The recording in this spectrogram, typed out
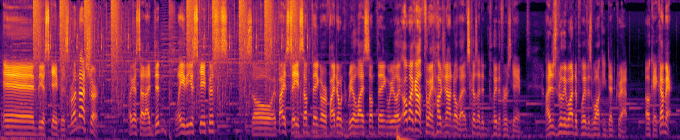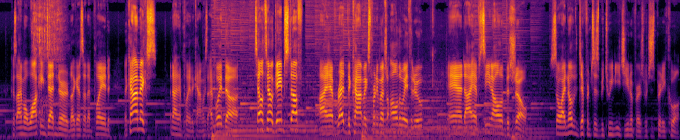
in The Escapists, but I'm not sure. Like I said, I didn't play The Escapists, so if I say something or if I don't realize something where you're like, oh my god, Thwang, how'd you not know that? It's because I didn't play the first game. I just really wanted to play this Walking Dead crap. Okay, come here. Because I'm a Walking Dead nerd. Like I said, I played the comics. No, I didn't play the comics. I played the Telltale game stuff. I have read the comics pretty much all the way through. And I have seen all of the show. So I know the differences between each universe, which is pretty cool.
